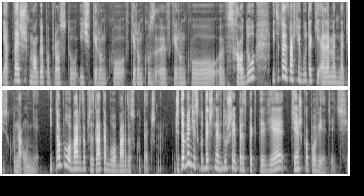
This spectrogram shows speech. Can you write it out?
ja też mogę po prostu iść w kierunku, w kierunku, w kierunku y, wschodu i to też właśnie był taki element nacisku na Unię. I to było bardzo, przez lata było bardzo skuteczne. Czy to będzie skuteczne w dłuższej perspektywie? Ciężko powiedzieć,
